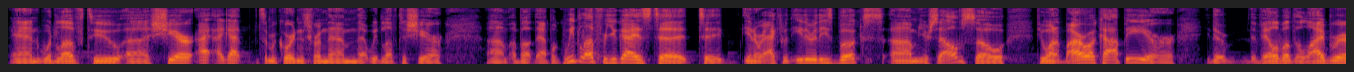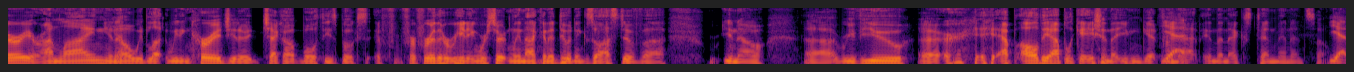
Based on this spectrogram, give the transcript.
and would love to uh, share. I, I, got some recordings from them that we'd love to share um, about that book. We'd love for you guys to to interact with either of these books um, yourselves. So if you want to borrow a copy or they're available at the library or online, you know, we'd lo- we'd encourage you to check out both these books for further reading. We're certainly not going to do an exhaustive, uh, you know uh, review uh, or all the application that you can get from yeah. that in the next 10 minutes. So Yeah,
